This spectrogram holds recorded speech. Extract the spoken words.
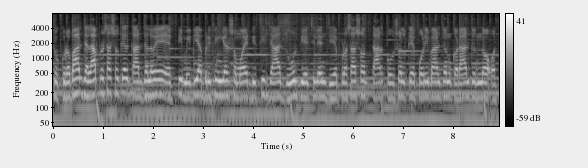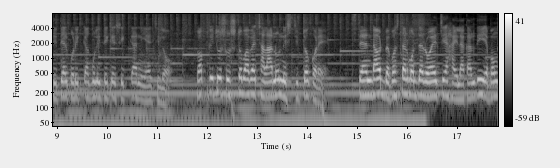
শুক্রবার জেলা প্রশাসকের কার্যালয়ে একটি মিডিয়া ব্রিফিংয়ের সময় ডিসি যা জোর দিয়েছিলেন যে প্রশাসন তার কৌশলকে পরিমার্জন করার জন্য অতীতের পরীক্ষাগুলি থেকে শিক্ষা নিয়েছিল। সব কিছু সুষ্ঠুভাবে চালানো নিশ্চিত করে স্ট্যান্ড আউট ব্যবস্থার মধ্যে রয়েছে হাইলাকান্দি এবং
